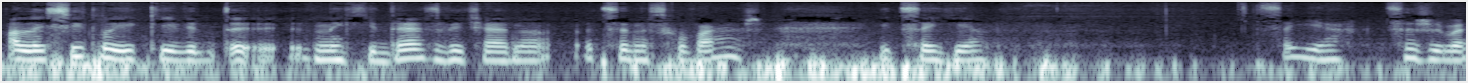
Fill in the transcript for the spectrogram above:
Але світло, яке від е, них йде, звичайно, це не сховаєш. І це є. Це є, це живе.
